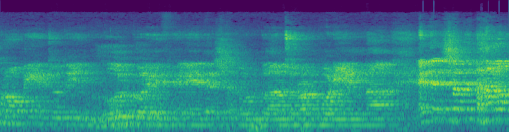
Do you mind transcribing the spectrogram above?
ক্রমে যদি ভুল করে ফেলে, এদের সাথে উল্টো আচরণ করিয়েন না। এদের সাথে ধারালো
